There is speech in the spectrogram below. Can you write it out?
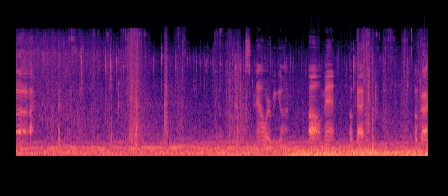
Uh. so now where are we going? Oh, man. Okay. Okay.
